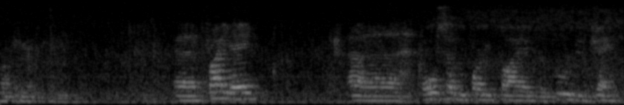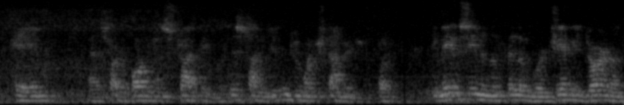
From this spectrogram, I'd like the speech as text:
nothing ever came. Uh, Friday, uh, 0745, the food jet came and started bombing and strapping, but this time didn't do much damage. But you may have seen in the film where Jamie Dornan,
